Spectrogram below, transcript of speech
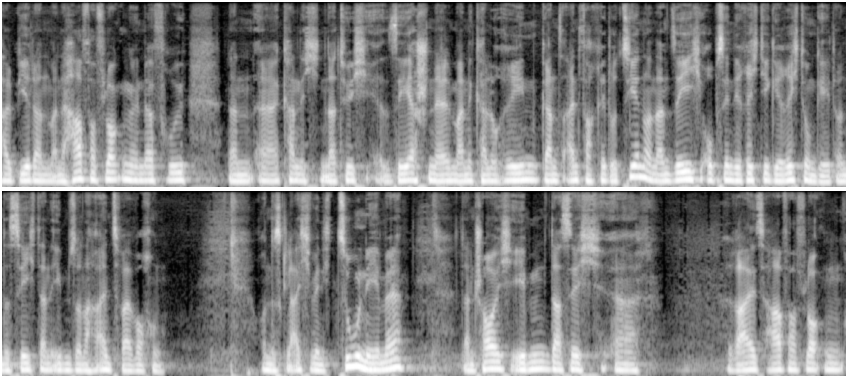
halbiere dann meine Haferflocken in der Früh, dann äh, kann ich natürlich sehr schnell meine Kalorien ganz einfach reduzieren und dann sehe ich, ob es in die richtige Richtung geht. Und das sehe ich dann eben so nach ein, zwei Wochen. Und das gleiche, wenn ich zunehme, dann schaue ich eben, dass ich äh, Reis, Haferflocken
